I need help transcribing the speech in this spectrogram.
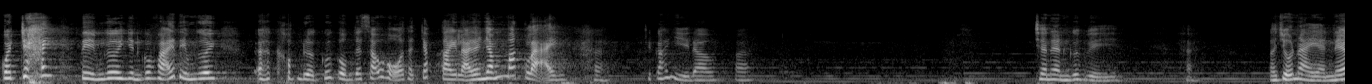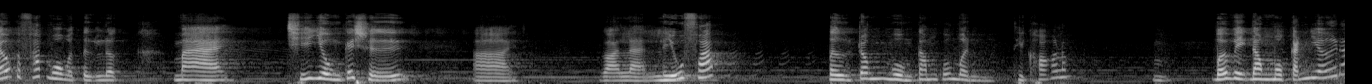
qua trái tìm ngươi nhìn có phải tìm ngươi? À, không được cuối cùng ta xấu hổ ta chắp tay lại ta nhắm mắt lại. Chứ có gì đâu. À. cho nên quý vị ở chỗ này nếu cái pháp môn mà tự lực mà chỉ dùng cái sự à, gọi là liễu pháp từ trong nguồn tâm của mình thì khó lắm. Ừ. Bởi vì đồng một cảnh giới đó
